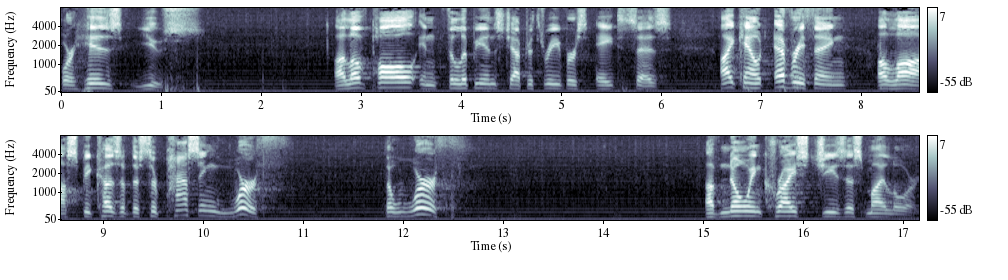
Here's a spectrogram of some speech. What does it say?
for His use. I love Paul in Philippians chapter 3, verse 8 says, I count everything a loss because of the surpassing worth, the worth of knowing Christ Jesus my Lord.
